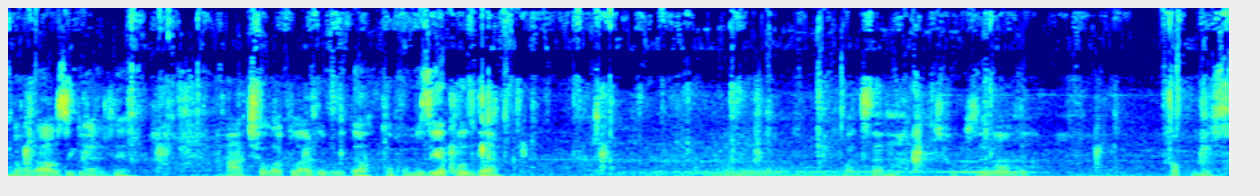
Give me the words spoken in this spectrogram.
buna razı geldi. Ha çolaklar da burada. Kapımız yapıldı. Baksana çok güzel oldu kapımız.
